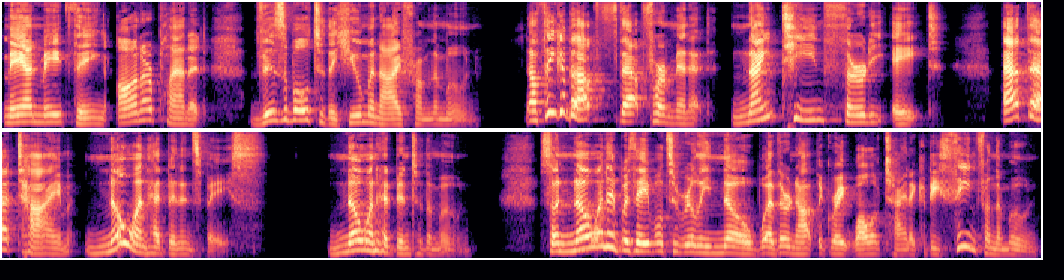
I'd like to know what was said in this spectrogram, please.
man-made thing on our planet visible to the human eye from the moon. Now think about that for a minute. 1938. At that time, no one had been in space. No one had been to the moon. So no one was able to really know whether or not the Great Wall of China could be seen from the moon.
